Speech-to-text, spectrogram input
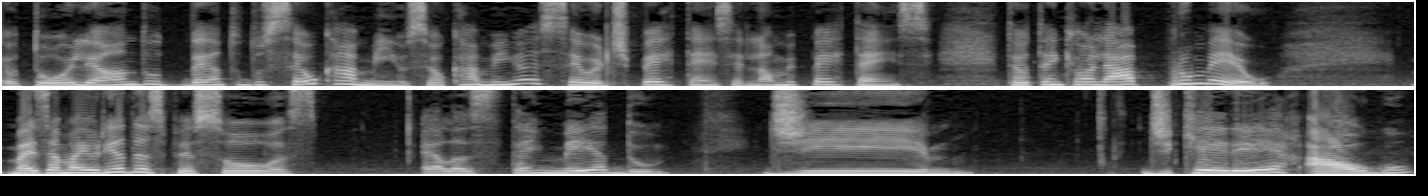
eu estou olhando dentro do seu caminho. O seu caminho é seu, ele te pertence, ele não me pertence. Então eu tenho que olhar para o meu. Mas a maioria das pessoas, elas têm medo de, de querer algo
